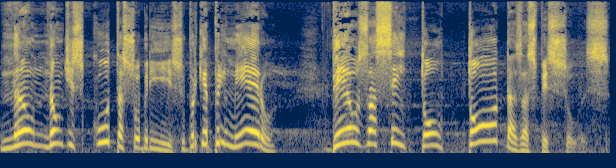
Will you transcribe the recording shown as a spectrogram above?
não, não discuta sobre isso? Porque primeiro, Deus aceitou todas as pessoas.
